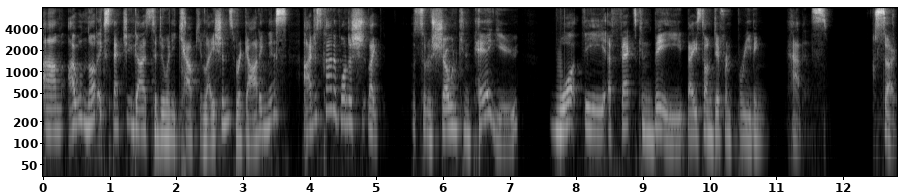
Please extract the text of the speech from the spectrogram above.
Um, I will not expect you guys to do any calculations regarding this. I just kind of want to sh- like sort of show and compare you what the effect can be based on different breathing habits. So,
